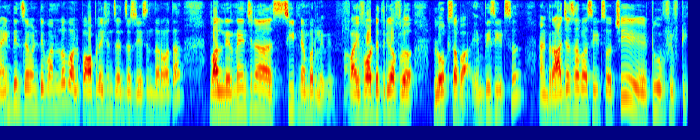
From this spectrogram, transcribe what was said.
నైన్టీన్ సెవెంటీ వన్లో వాళ్ళు పాపులేషన్ సెన్సస్ చేసిన తర్వాత వాళ్ళు నిర్ణయించిన సీట్ నెంబర్లు ఇవి. Five forty three of Lok Sabha MP seats and Rajya Sabha seats వచ్చి టూ ఫిఫ్టీ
